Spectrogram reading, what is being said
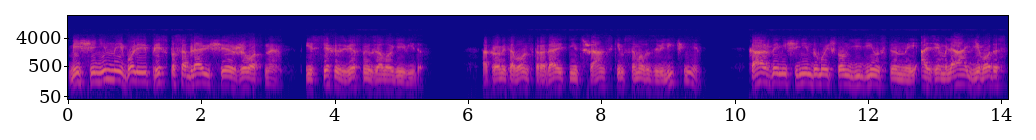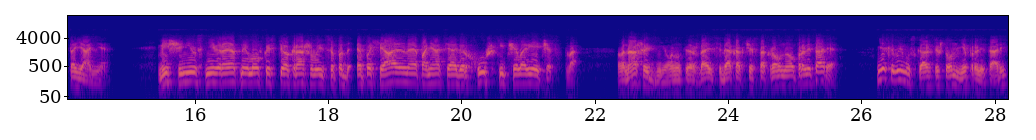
Мещанин наиболее приспособляющее животное из всех известных зоологий видов. А кроме того, он страдает ницшанским самовозвеличением. Каждый мещанин думает, что он единственный, а земля — его достояние. Мещанин с невероятной ловкостью окрашивается под эпохиальное понятие о верхушке человечества. В наши дни он утверждает себя как чистокровного пролетария. Если вы ему скажете, что он не пролетарий,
